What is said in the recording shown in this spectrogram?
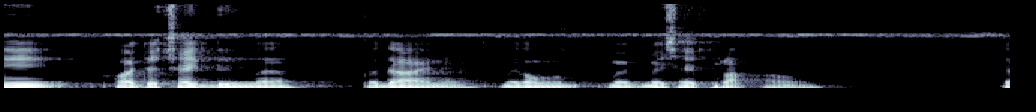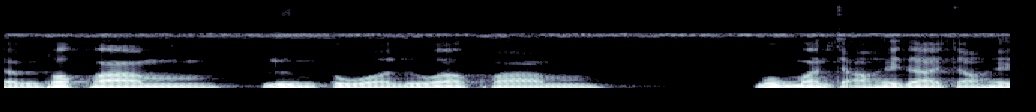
นี้ก็อาจจะใช้ดึงนะก็ได้เนี่ยไม่ต้องไม่ไม่ใช่ผลักเอา แต่เป็นเพราะความลืมตัวหรือว่าความมุ่งมั่นจะเอาให้ได้จะเอาให้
